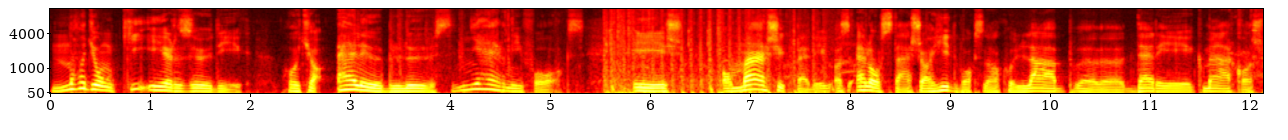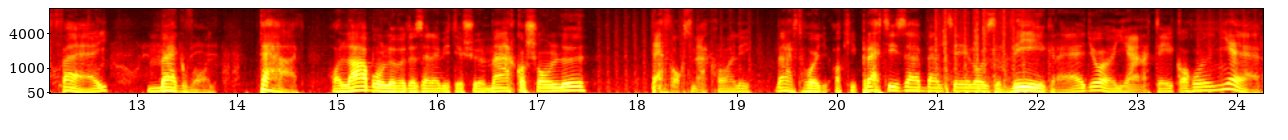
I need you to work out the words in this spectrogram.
nagyon kiérződik, hogyha előbb lősz, nyerni fogsz. És a másik pedig az elosztása a hitboxnak, hogy láb, derék, márkas, fej, megvan. Tehát ha lábon lövöd az enemit és ő márkason lő, te fogsz meghalni. Mert hogy aki precízebben céloz, végre egy olyan játék, ahol nyer.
